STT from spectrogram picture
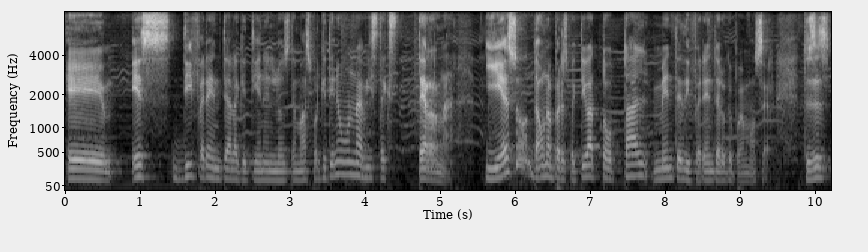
eh, es diferente a la que tienen los demás, porque tienen una vista externa. Y eso da una perspectiva totalmente diferente a lo que podemos ser. Entonces,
